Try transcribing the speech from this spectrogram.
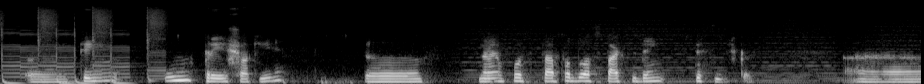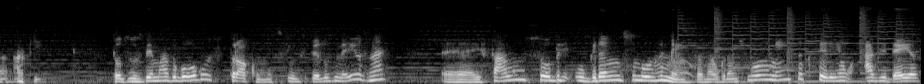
Ah, tem um trecho aqui. ah, não, vou citar só duas partes bem específicas. Ah, aqui. Todos os demagogos trocam os fins pelos meios, né? É, e falam sobre o grande movimento, né? O grande movimento que seriam as ideias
